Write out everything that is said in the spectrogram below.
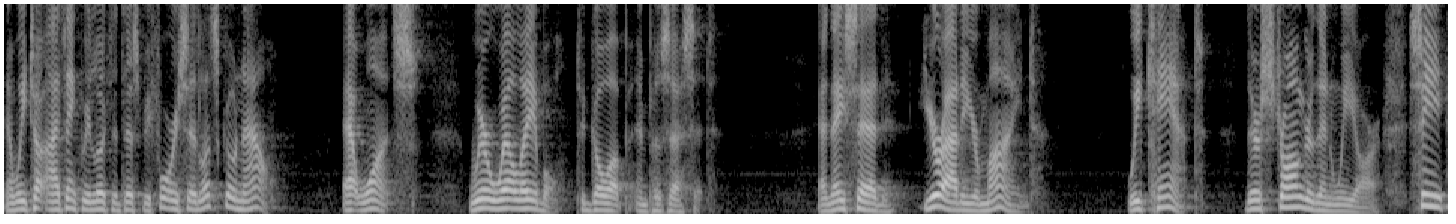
and we ta- I think we looked at this before. He said, Let's go now, at once. We're well able to go up and possess it. And they said, You're out of your mind. We can't. They're stronger than we are. See,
